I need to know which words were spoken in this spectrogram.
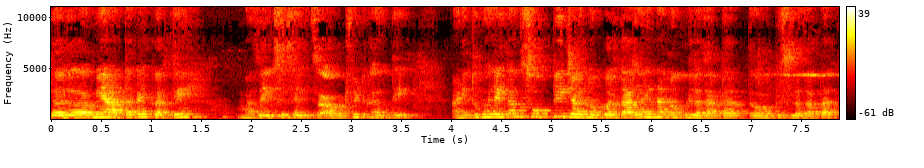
तर मी आता काय करते माझं एक्सरसाइजचं आउटफिट घालते आणि तुम्हाला एकदम सोपी ज्या नोकरदार आहे ना नोकरीला जातात ऑफिसला जातात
